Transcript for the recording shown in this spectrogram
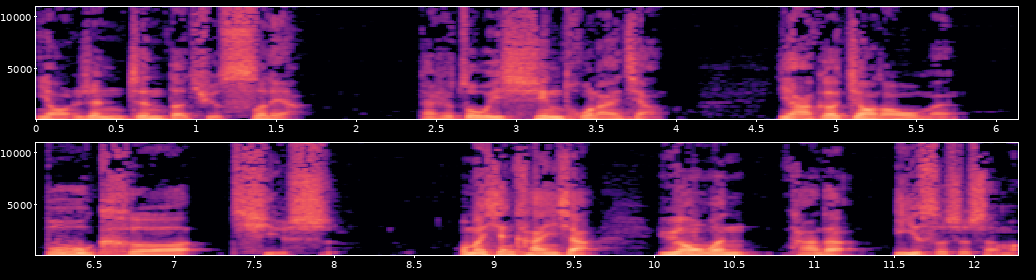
要认真的去思量。但是作为信徒来讲，雅各教导我们不可歧视。我们先看一下原文，它的意思是什么？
